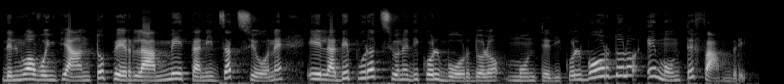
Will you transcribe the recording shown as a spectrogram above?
del nuovo impianto per la metanizzazione e la depurazione di Colbordolo, Monte di Colbordolo e Montefabbri.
